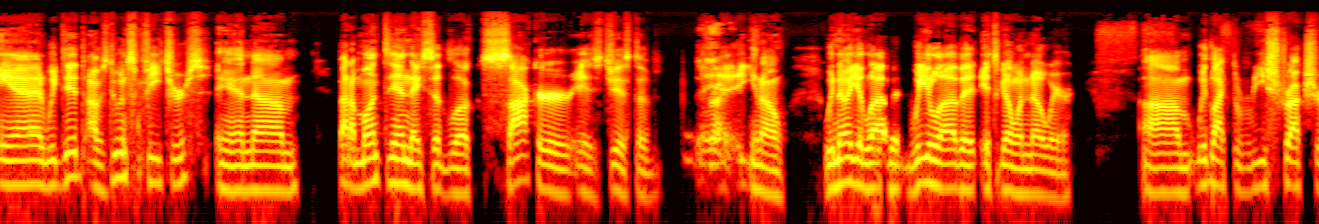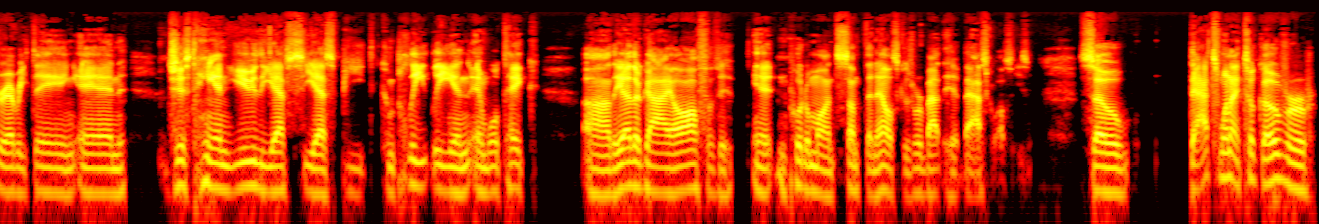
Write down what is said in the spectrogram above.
and we did. I was doing some features, and um, about a month in, they said, "Look, soccer is just a, right. you know, we know you love it, we love it, it's going nowhere." Um, we'd like to restructure everything and just hand you the FCS beat completely, and and we'll take uh, the other guy off of it, it and put him on something else because we're about to hit basketball season. So that's when I took over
